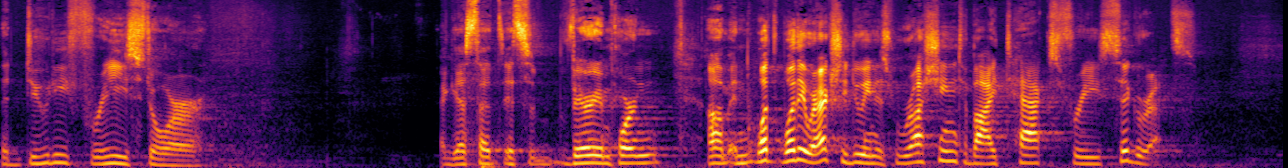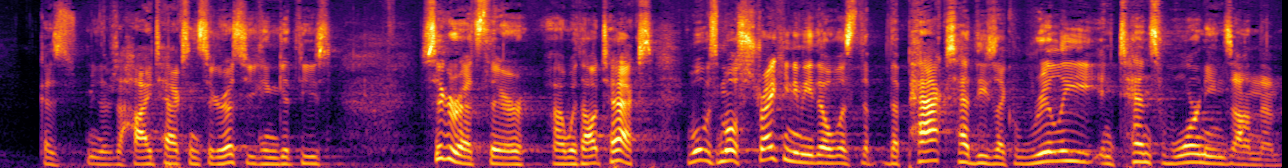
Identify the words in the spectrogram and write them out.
The duty free store. I guess that it's very important. Um, and what, what they were actually doing is rushing to buy tax free cigarettes. Because you know, there's a high tax on cigarettes, so you can get these cigarettes there uh, without tax. What was most striking to me, though, was the, the packs had these like really intense warnings on them.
